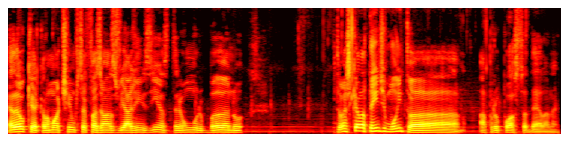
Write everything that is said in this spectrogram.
ela é o quê? Aquela motinha pra você fazer umas viagenzinhas, ter um urbano. Então acho que ela atende muito a, a proposta dela, né?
